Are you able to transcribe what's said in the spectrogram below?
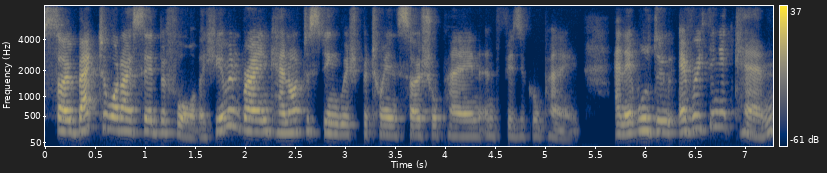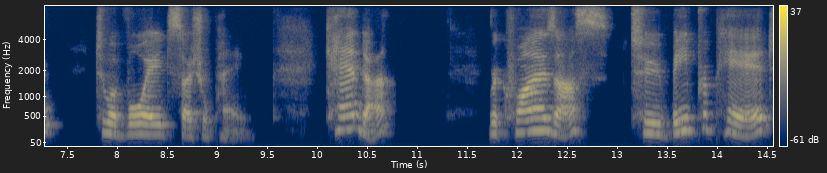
so, back to what I said before the human brain cannot distinguish between social pain and physical pain, and it will do everything it can to avoid social pain. Candor requires us to be prepared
